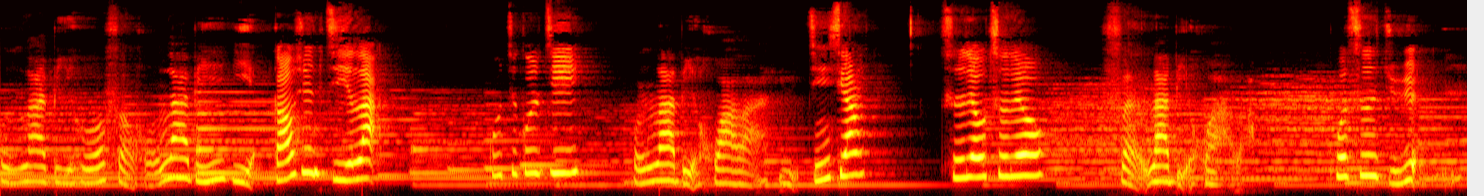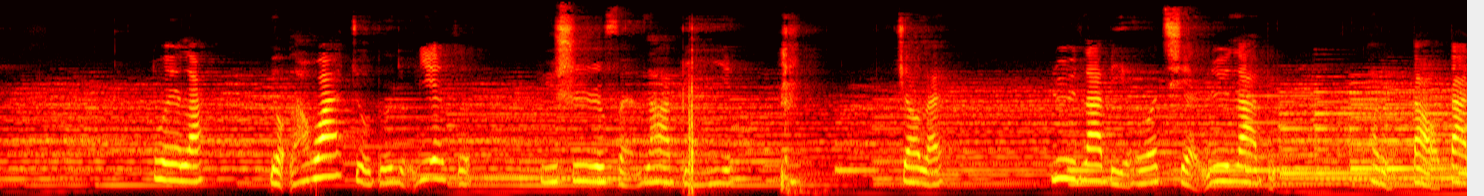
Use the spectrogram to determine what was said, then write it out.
红蜡笔和粉红蜡笔也高兴极了。咕叽咕叽，红蜡笔画了郁金香，呲溜呲溜。粉蜡笔画了波斯菊。对了，有了花就得有叶子。于是粉蜡笔叫来绿蜡笔和浅绿蜡笔，看到大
